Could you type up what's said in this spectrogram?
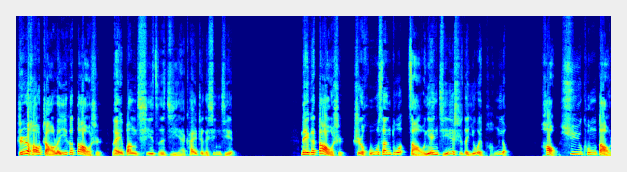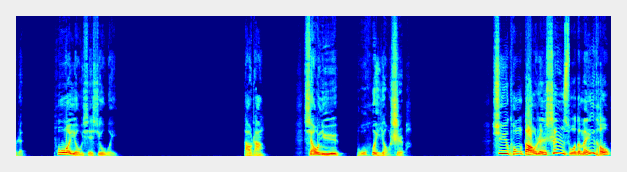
只好找了一个道士来帮妻子解开这个心结。那个道士是胡三多早年结识的一位朋友，号虚空道人，颇有些修为。道长，小女不会有事吧？虚空道人深锁的眉头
